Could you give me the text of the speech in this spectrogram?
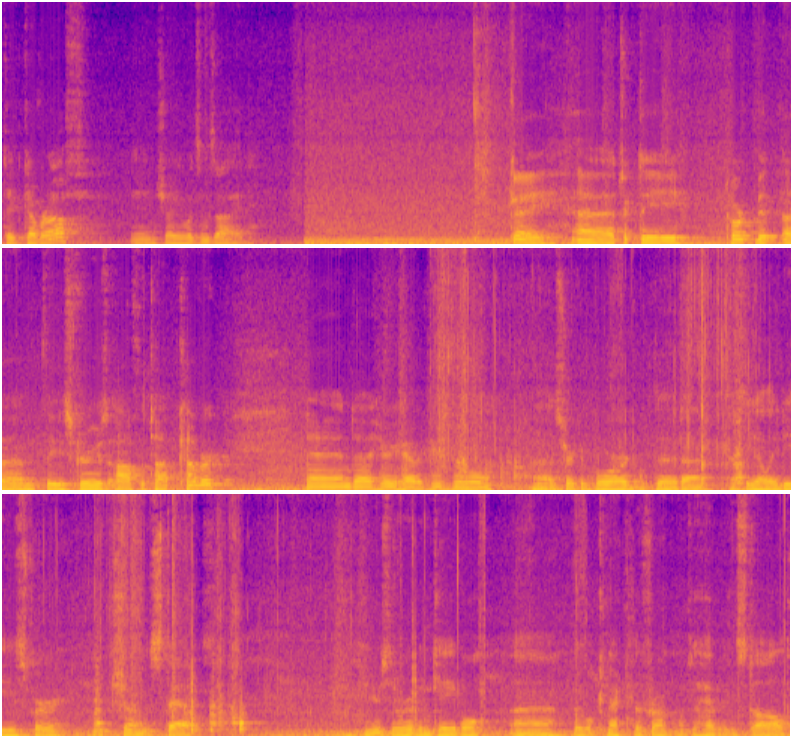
take the cover off and show you what's inside. Okay, uh, took the torque bit, um, the screws off the top cover, and uh, here you have it. Here's the little uh, circuit board that uh, has the LEDs for showing the status. Here's the ribbon cable uh, that will connect to the front once I have it installed.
